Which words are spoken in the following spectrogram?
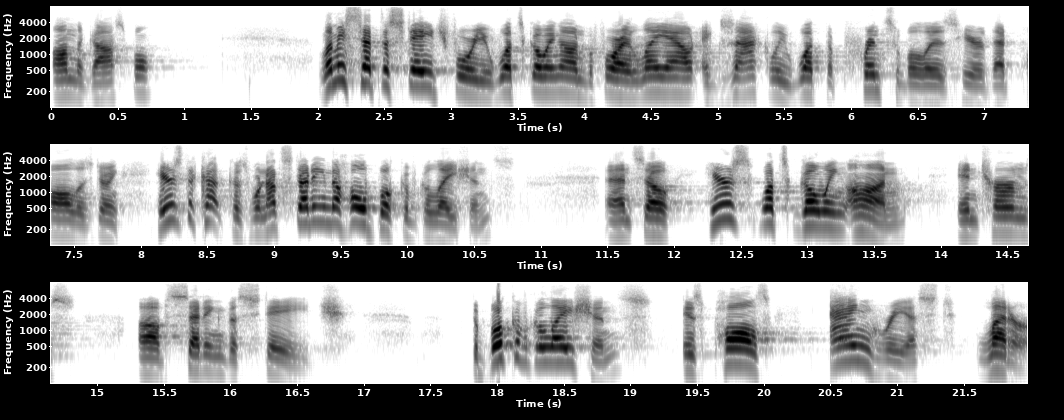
on the gospel? Let me set the stage for you what's going on before I lay out exactly what the principle is here that Paul is doing. Here's the cut, because we're not studying the whole book of Galatians. And so here's what's going on in terms of setting the stage. The book of Galatians is Paul's angriest letter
